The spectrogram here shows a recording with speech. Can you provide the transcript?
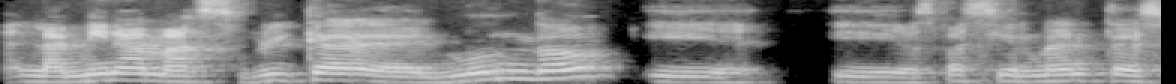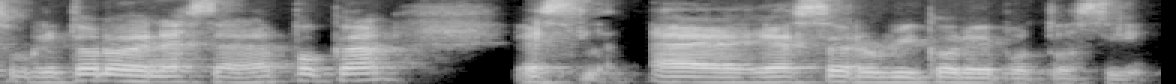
la, mina más rica del mundo y, y, especialmente, sobre todo en esta época, es, eh, es el rico de Potosí.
